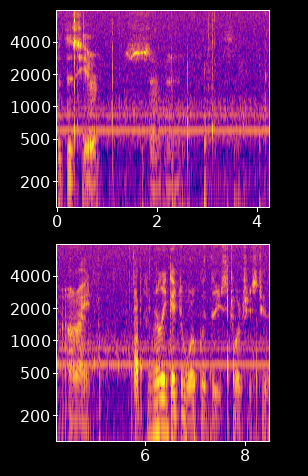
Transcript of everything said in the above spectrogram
Put this here. Seven. Alright. It's really good to work with these torches too.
